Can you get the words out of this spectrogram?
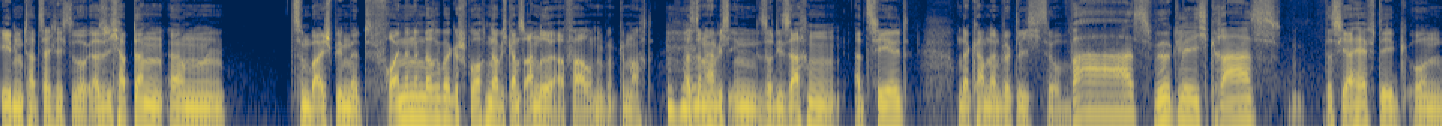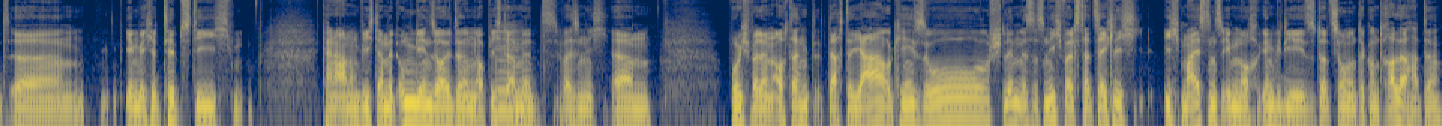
eben tatsächlich so. Also ich habe dann ähm, zum Beispiel mit Freundinnen darüber gesprochen, da habe ich ganz andere Erfahrungen gemacht. Mhm. Also dann habe ich ihnen so die Sachen erzählt und da kam dann wirklich so, was, wirklich krass, das ist ja heftig und ähm, irgendwelche Tipps, die ich, keine Ahnung, wie ich damit umgehen sollte und ob ich Mhm. damit, weiß ich nicht, ähm, wo ich dann auch dann dachte, ja, okay, so schlimm ist es nicht, weil es tatsächlich ich meistens eben noch irgendwie die Situation unter Kontrolle hatte,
